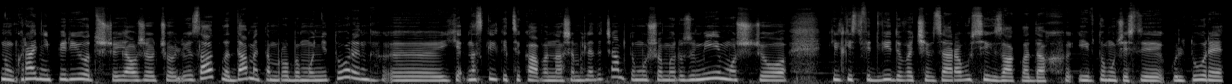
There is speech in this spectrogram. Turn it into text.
ну, крайній період, що я вже очолюю заклад, да, ми там робимо моніторинг. Е, наскільки цікаво нашим глядачам, тому що ми розуміємо, що кількість відвідувачів зараз в усіх закладах, і в тому числі культури,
